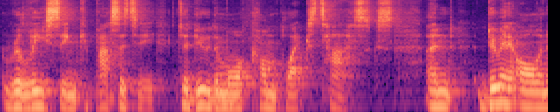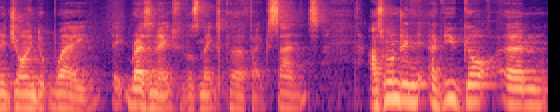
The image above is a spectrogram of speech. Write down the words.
releasing capacity to do the more complex tasks, and doing it all in a joined up way, it resonates with us, makes perfect sense. I was wondering, have you got um,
